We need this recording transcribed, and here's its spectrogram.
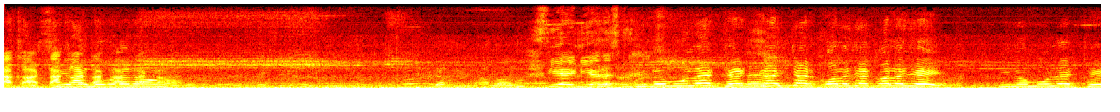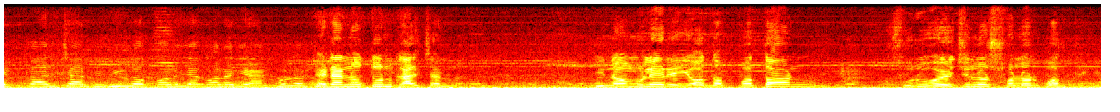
টাকা টাকা টাকা টাকা। তৃণমূলের কালচার কলেজে কলেজে তৃণমূলের ঠেট কালচার বিভিন্ন কলেজে কলেজে এখনও এটা নতুন কালচার নয়। তৃণমূলের এই অধঃপতন শুরু হয়েছিল ষোলোর পর থেকে।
